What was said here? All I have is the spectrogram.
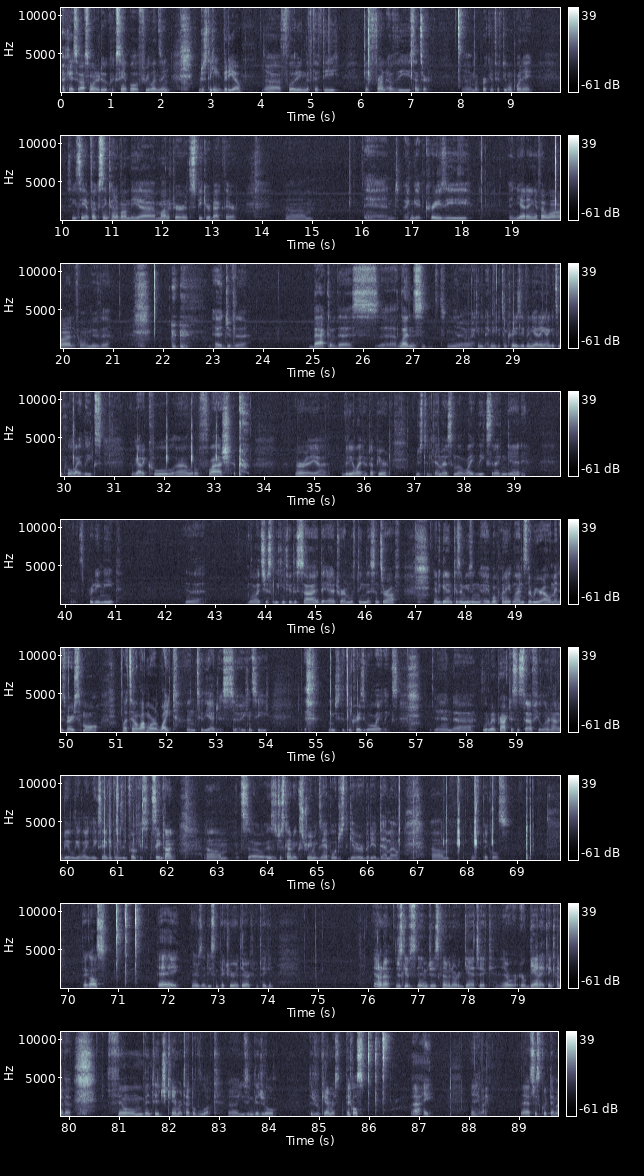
Okay, so I also want to do a quick sample of free lensing. I'm just taking video, uh, floating the 50 in front of the sensor, um, Birkin 51.8. So you can see I'm focusing kind of on the uh, monitor, the speaker back there. Um, and I can get crazy vignetting if I want, if I want to move the edge of the back of the uh, lens you know I can I can get some crazy vignetting I get some cool light leaks. I've got a cool uh, little flash or a uh, video light hooked up here just to demo some of the light leaks that I can get. It's pretty neat. That. The light's just leaking through the side the edge where I'm lifting the sensor off. And again because I'm using a 1.8 lens the rear element is very small. Lets in a lot more light into the edges. So you can see you can just get some crazy cool light leaks. And uh, a little bit of practice and stuff, you'll learn how to be able to get light leaks and get things in focus at the same time. Um, so this is just kind of an extreme example just to give everybody a demo. Um, here's Pickles. Pickles! Hey! There's a decent picture right there I could have taken. I don't know. It just gives images kind of an organic, organic and kind of a film vintage camera type of look uh, using digital digital cameras. Pickles! Hi! Anyway, that's just quick demo.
